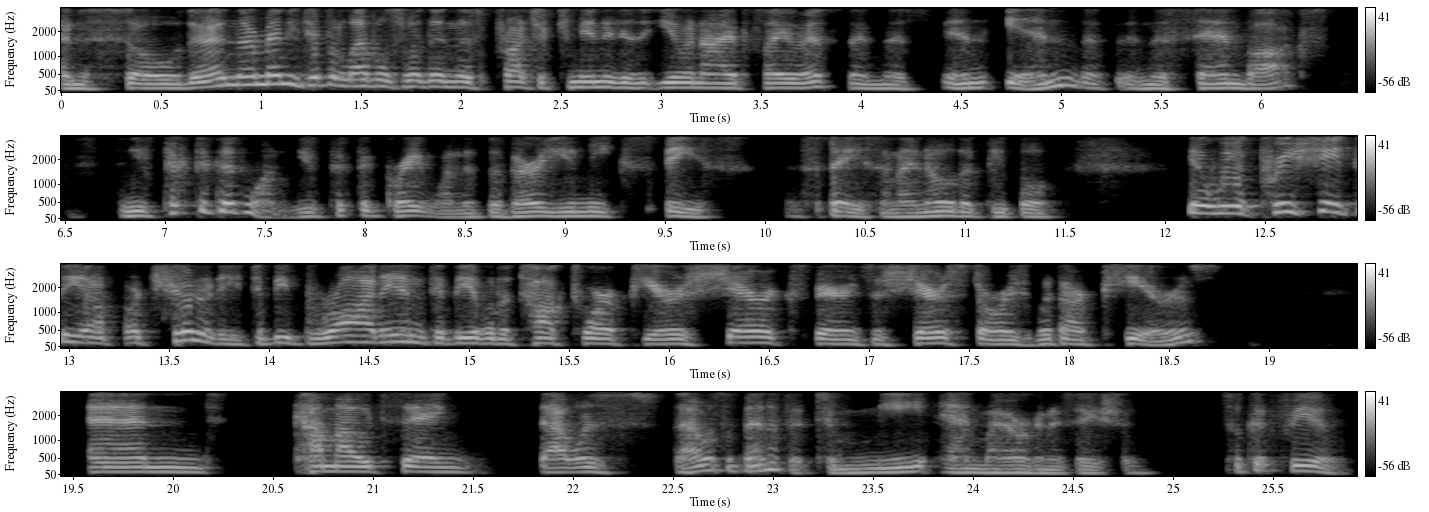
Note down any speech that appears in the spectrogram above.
And so there, and there are many different levels within this project community that you and I play with in this in in in this sandbox and you've picked a good one. You've picked a great one. It's a very unique space space, and I know that people you know, we appreciate the opportunity to be brought in to be able to talk to our peers, share experiences, share stories with our peers, and come out saying that was that was a benefit to me and my organization. So good for you.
